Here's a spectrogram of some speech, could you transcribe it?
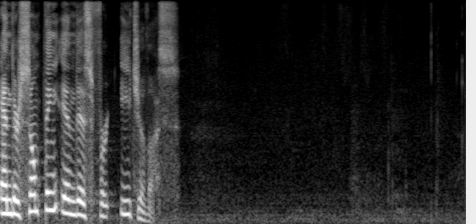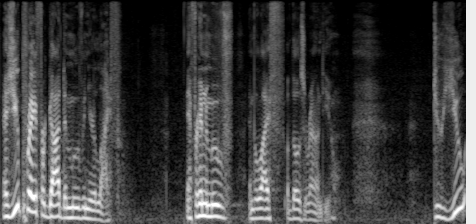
And there's something in this for each of us. As you pray for God to move in your life and for Him to move in the life of those around you, do you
